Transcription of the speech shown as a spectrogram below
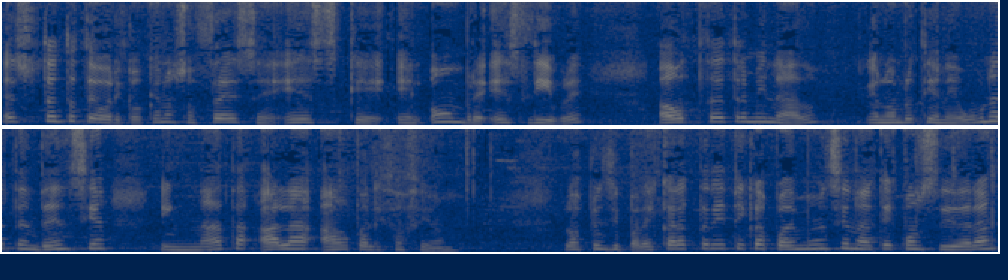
El sustento teórico que nos ofrece es que el hombre es libre, autodeterminado, el hombre tiene una tendencia innata a la actualización. Las principales características podemos mencionar que consideran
